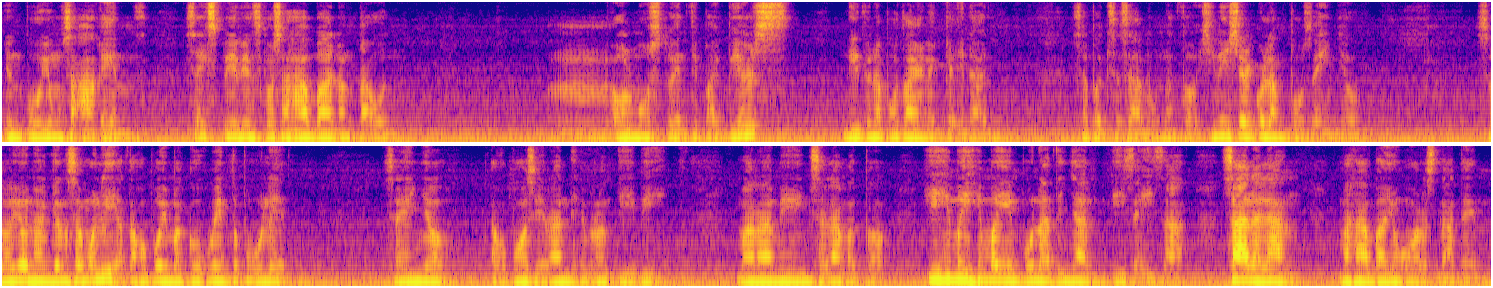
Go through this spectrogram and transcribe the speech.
Yun po yung sa akin, sa experience ko sa haba ng taon almost 25 years dito na po tayo nagkaedad sa pagsasabong na to. Sinishare ko lang po sa inyo. So yon hanggang sa muli at ako po ay magkukwento po ulit sa inyo. Ako po si Randy Hebron TV maraming salamat po. Hihimay-himayin po natin yan isa-isa. Sana lang mahaba yung oras natin.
